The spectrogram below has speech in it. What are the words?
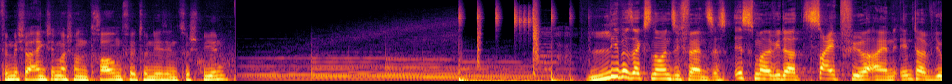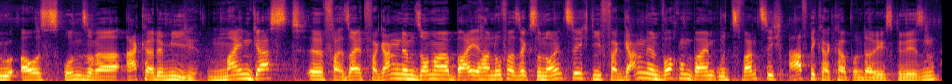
für mich war eigentlich immer schon ein Traum, für Tunesien zu spielen. Liebe 96-Fans, es ist mal wieder Zeit für ein Interview aus unserer Akademie. Mein Gast äh, seit vergangenem Sommer bei Hannover 96, die vergangenen Wochen beim U20 Afrika Cup unterwegs gewesen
